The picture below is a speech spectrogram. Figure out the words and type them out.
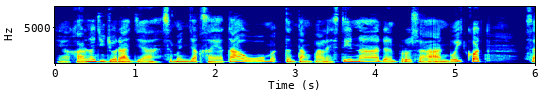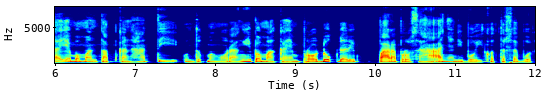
Ya, karena jujur aja, semenjak saya tahu tentang Palestina dan perusahaan boykot, saya memantapkan hati untuk mengurangi pemakaian produk dari para perusahaan yang diboykot tersebut.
